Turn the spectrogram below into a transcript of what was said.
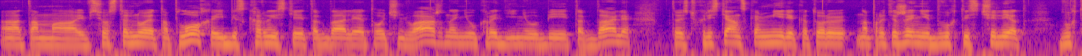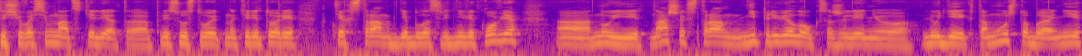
а, там, а, и все остальное это плохо, и бескорыстие и так далее, это очень важно, не укради, не убей и так далее. То есть в христианском мире, который на протяжении 2000 лет, 2018 лет а, присутствует на территории тех стран, где было средневековье, а, ну и наших стран, не привело, к сожалению, людей к тому, чтобы они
